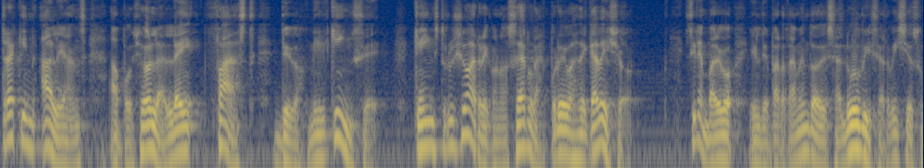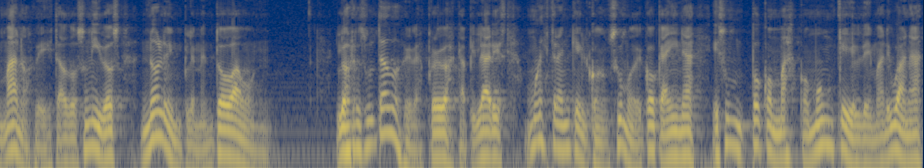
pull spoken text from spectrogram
Tracking Alliance apoyó la ley FAST de 2015, que instruyó a reconocer las pruebas de cabello. Sin embargo, el Departamento de Salud y Servicios Humanos de Estados Unidos no lo implementó aún. Los resultados de las pruebas capilares muestran que el consumo de cocaína es un poco más común que el de marihuana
